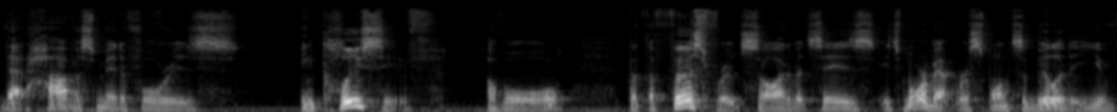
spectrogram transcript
that harvest metaphor is inclusive of all. But the first fruit side of it says it's more about responsibility. You've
